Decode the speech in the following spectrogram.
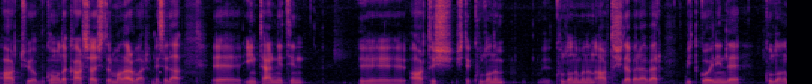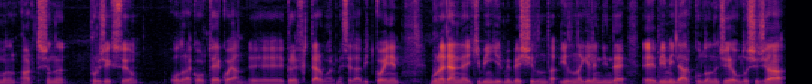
artıyor. Bu konuda karşılaştırmalar var. Mesela e, internetin e, artış işte kullanım kullanımının artışıyla beraber Bitcoin'in de kullanımının artışını projeksiyon olarak ortaya koyan e, grafikler var. Mesela Bitcoin'in bu nedenle 2025 yılında yılına gelindiğinde e, 1 milyar kullanıcıya ulaşacağı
